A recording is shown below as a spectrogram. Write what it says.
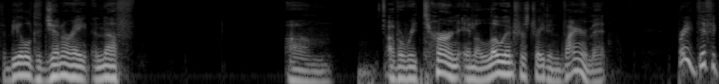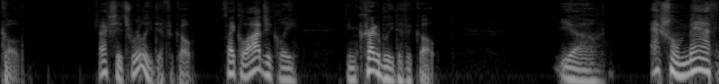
to be able to generate enough um, of a return in a low interest rate environment. Pretty difficult. Actually, it's really difficult psychologically. It's incredibly difficult. Yeah, actual math,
